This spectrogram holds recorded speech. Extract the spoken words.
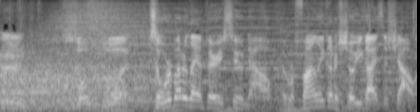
Mmm, so good. So we're about to land very soon now, and we're finally gonna show you guys the shower.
